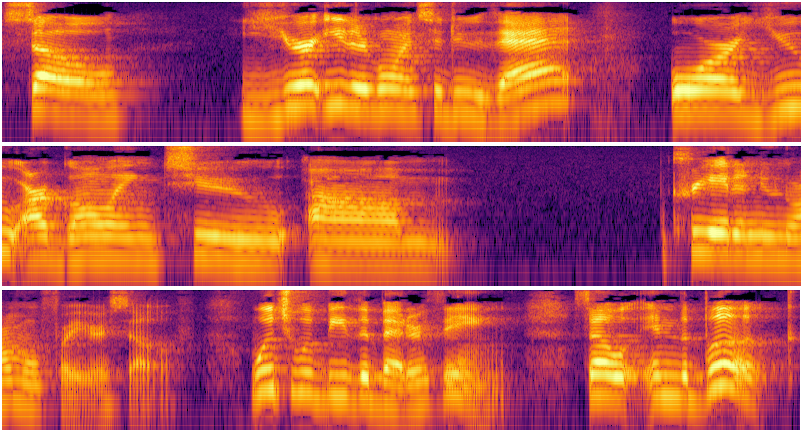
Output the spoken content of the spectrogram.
So you're either going to do that or you are going to um, create a new normal for yourself, which would be the better thing. So in the book,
